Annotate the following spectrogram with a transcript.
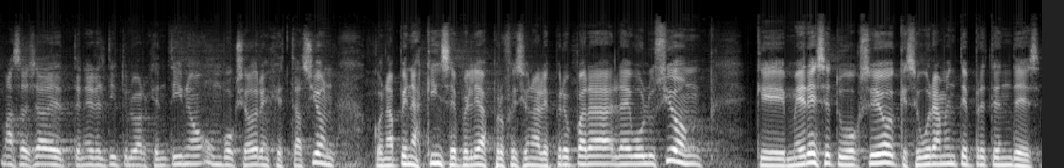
más allá de tener el título argentino, un boxeador en gestación, con apenas 15 peleas profesionales, pero para la evolución que merece tu boxeo, que seguramente pretendés,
